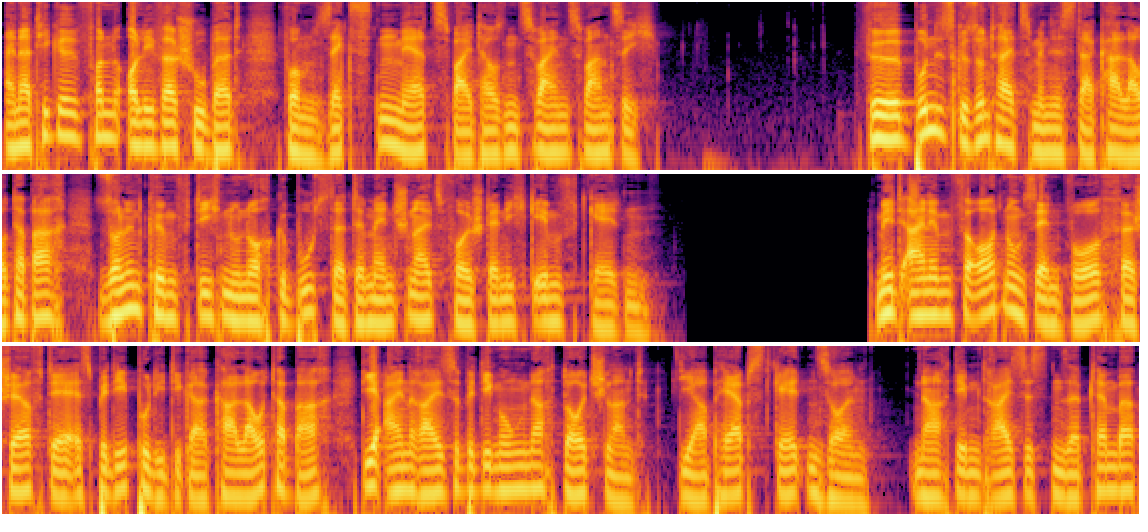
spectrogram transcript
Ein Artikel von Oliver Schubert vom 6. März 2022. Für Bundesgesundheitsminister Karl Lauterbach sollen künftig nur noch geboosterte Menschen als vollständig geimpft gelten. Mit einem Verordnungsentwurf verschärft der SPD-Politiker Karl Lauterbach die Einreisebedingungen nach Deutschland die ab Herbst gelten sollen. Nach dem 30. September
